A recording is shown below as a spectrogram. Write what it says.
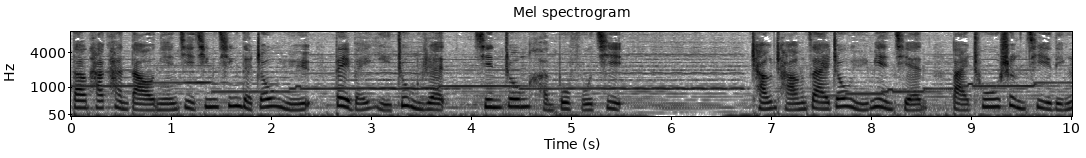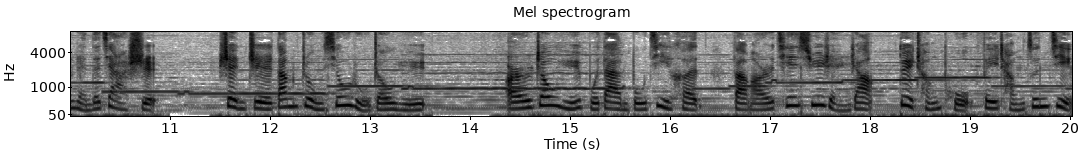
当他看到年纪轻轻的周瑜被委以重任，心中很不服气，常常在周瑜面前摆出盛气凌人的架势，甚至当众羞辱周瑜。而周瑜不但不记恨，反而谦虚忍让，对程普非常尊敬。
